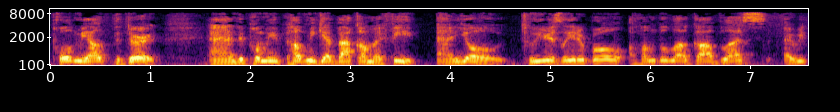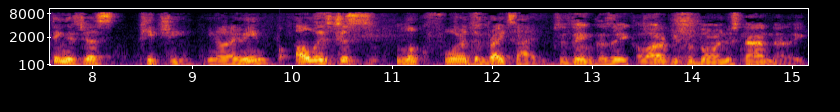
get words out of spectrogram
pulled me out the dirt, and they put me, helped me get back on my feet. And yo, two years later, bro, alhamdulillah, God bless, everything is just peachy. You know what I mean? Always just look for the bright side. It's the thing, because like a lot of people don't understand that like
